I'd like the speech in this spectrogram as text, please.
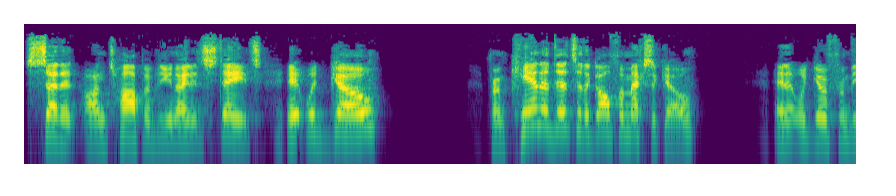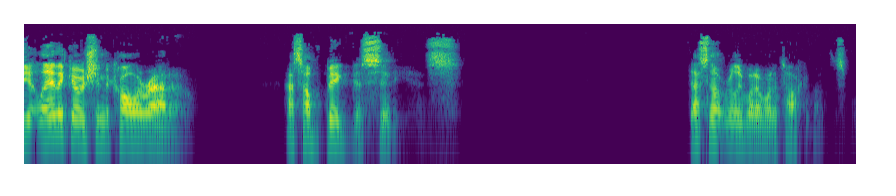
set it on top of the United States, it would go from Canada to the Gulf of Mexico, and it would go from the Atlantic Ocean to Colorado. That's how big this city is. That's not really what I want to talk about this morning.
